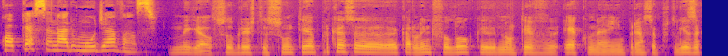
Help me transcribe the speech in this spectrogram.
qualquer cenário mude e avance. Miguel, sobre este assunto, é por acaso a Carolina falou que não teve eco na imprensa portuguesa.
